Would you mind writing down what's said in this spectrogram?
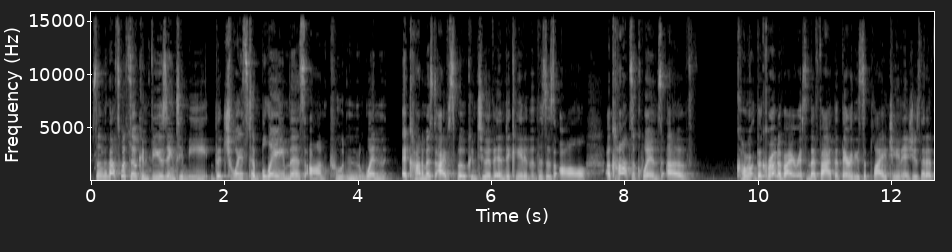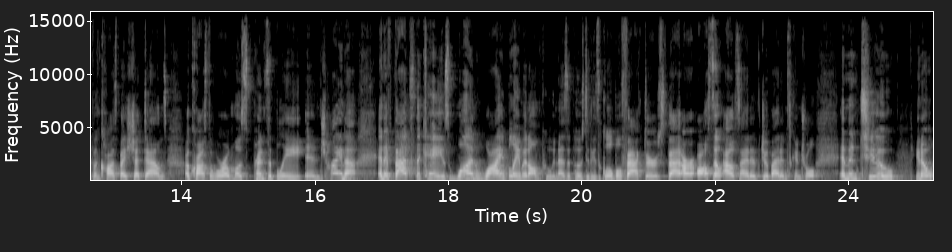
So that's what's so confusing to me. The choice to blame this on Putin when economists I've spoken to have indicated that this is all a consequence of the coronavirus and the fact that there are these supply chain issues that have been caused by shutdowns across the world, most principally in China. And if that's the case, one, why blame it on Putin as opposed to these global factors that are also outside of Joe Biden's control? And then two, you know,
